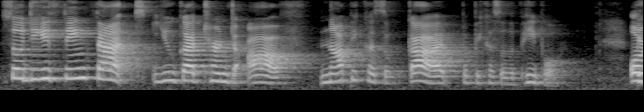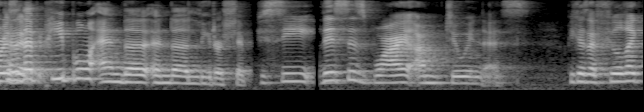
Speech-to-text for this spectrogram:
So do you think that you got turned off not because of God, but because of the people. Or because is it the people and the and the leadership? You see, this is why I'm doing this. Because I feel like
